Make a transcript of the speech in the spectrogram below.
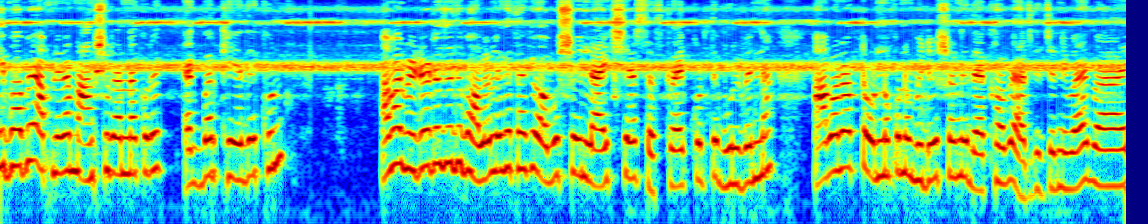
এইভাবে আপনারা মাংস রান্না করে একবার খেয়ে দেখুন। আমার ভিডিওটা যদি ভালো লেগে থাকে, অবশ্যই লাইক শেয়ার সাবস্ক্রাইব করতে ভুলবেন না। আবারও একটা অন্য কোনো ভিডিওর সঙ্গে দেখা হবে। আজকের জন্য বাই বাই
